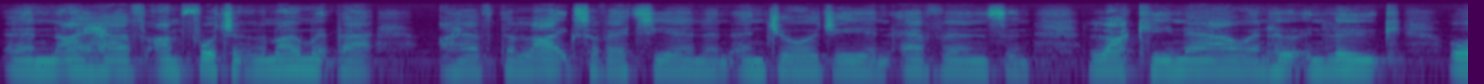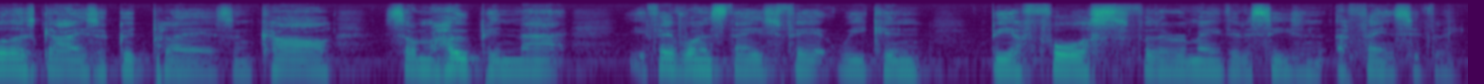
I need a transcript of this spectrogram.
And I have, I'm fortunate at the moment that I have the likes of Etienne and, and Georgie and Evans and Lucky now and, and Luke. All those guys are good players. And Carl, so I'm hoping that if everyone stays fit, we can be a force for the remainder of the season offensively.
